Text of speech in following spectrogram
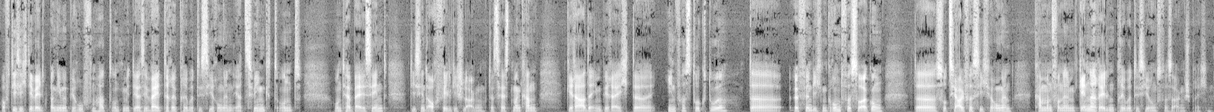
auf die sich die Weltbank immer berufen hat und mit der sie weitere Privatisierungen erzwingt und, und herbeisehnt, die sind auch fehlgeschlagen. Das heißt, man kann gerade im Bereich der Infrastruktur, der öffentlichen Grundversorgung, der Sozialversicherungen, kann man von einem generellen Privatisierungsversagen sprechen.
